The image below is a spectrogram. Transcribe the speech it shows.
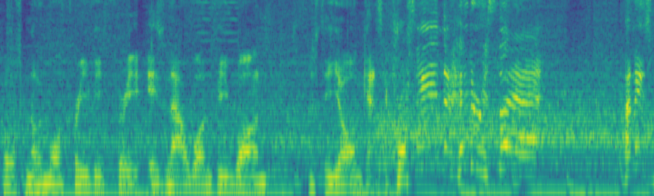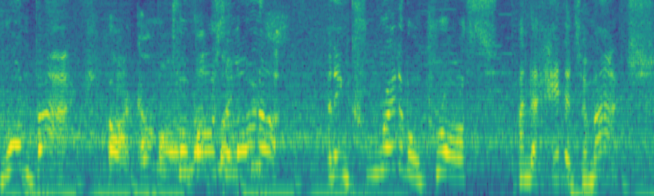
course. No more 3v3. It is now 1v1. As De Jong gets across in. The header is there. And it's one back. Oh, come on. For Barcelona. Like An incredible cross and a header to match.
